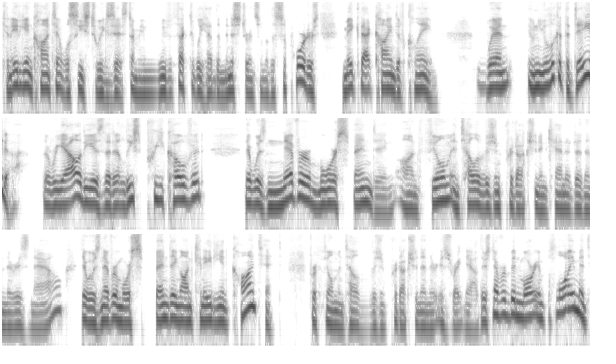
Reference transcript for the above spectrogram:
Canadian content will cease to exist. I mean, we've effectively had the minister and some of the supporters make that kind of claim. When when you look at the data, the reality is that at least pre-COVID, there was never more spending on film and television production in Canada than there is now. There was never more spending on Canadian content for film and television production than there is right now. There's never been more employment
